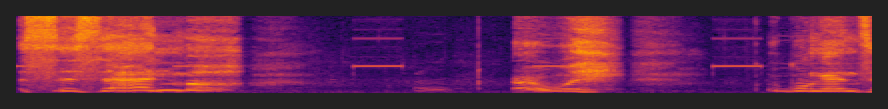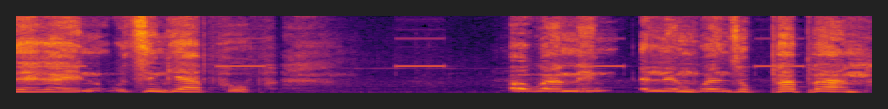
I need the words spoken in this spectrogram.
sizani bo. Awe kungenzeka yini ukuthi ngiyaphupha? Okwami lengikwenza ukuphaphama.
